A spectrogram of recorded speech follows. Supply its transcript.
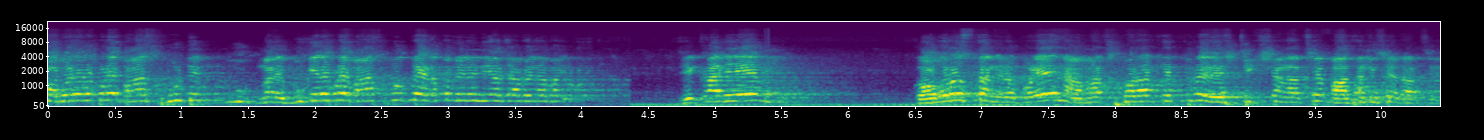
কবরের উপরে বাঁশ ফুটে মানে বুকের উপরে বাঁশ ফুটবে, এটা তো মেনে নেওয়া যাবে না ভাই। যেখানে কবরস্থানের উপরে নামাজ পড়ার ক্ষেত্রে রেস্ট্রিকশন আছে, বাধা নিষেধ আছে।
